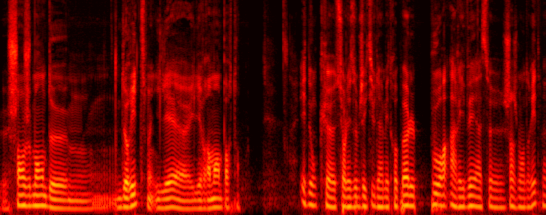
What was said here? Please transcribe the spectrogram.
le changement de, de rythme, il est, euh, il est vraiment important. Et donc, euh, sur les objectifs de la métropole, pour arriver à ce changement de rythme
